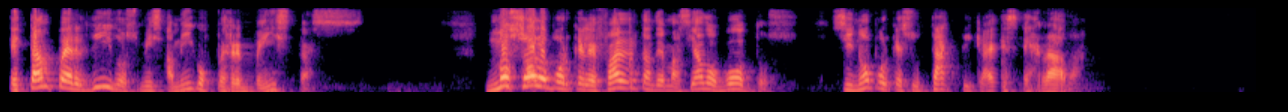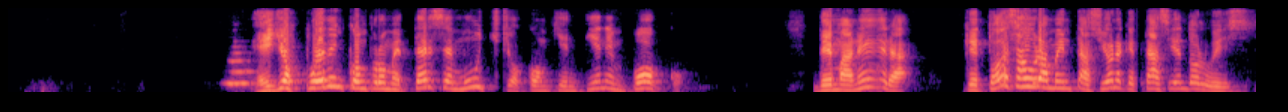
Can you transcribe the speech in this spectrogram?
están perdidos mis amigos PRMistas. No solo porque le faltan demasiados votos, sino porque su táctica es errada. Ellos pueden comprometerse mucho con quien tienen poco. De manera que todas esas juramentaciones que está haciendo Luis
